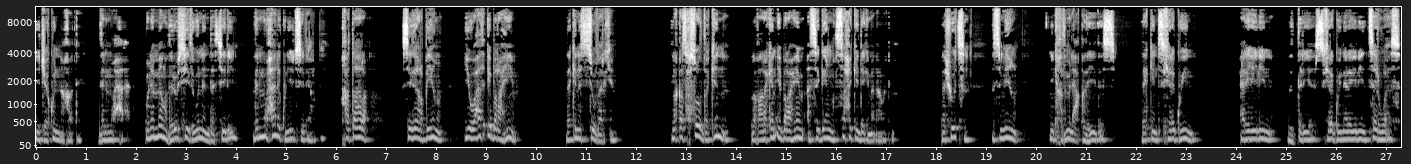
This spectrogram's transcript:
يجا كنا خاطي ذا المحال. ولما دروسي يدوين عند السليم ذا المحال يكون يجي سيدي ربي. خطار. سيدي ربي يوعث إبراهيم. لكن السوفركن لقد حصول ذاكن. لظهر كان إبراهيم السجين صح كي داك من عاوتنا أشوت سمي يخدم العقد يدس. لكن سكرا كوين أريلين الدريا سكرا كوين أريلين ترواس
